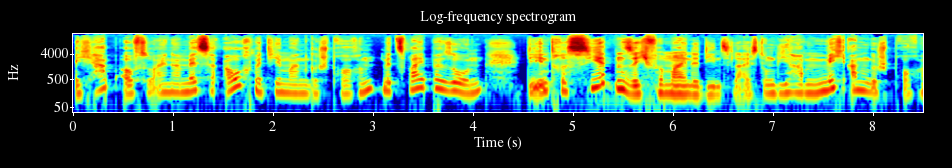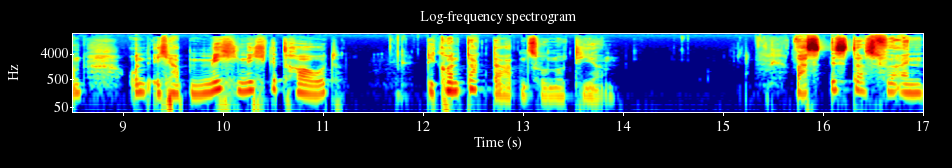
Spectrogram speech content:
ich habe auf so einer Messe auch mit jemandem gesprochen, mit zwei Personen, die interessierten sich für meine Dienstleistung, die haben mich angesprochen und ich habe mich nicht getraut, die Kontaktdaten zu notieren. Was ist das für ein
